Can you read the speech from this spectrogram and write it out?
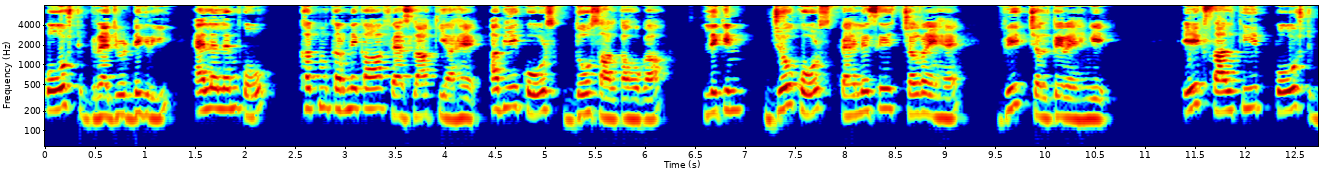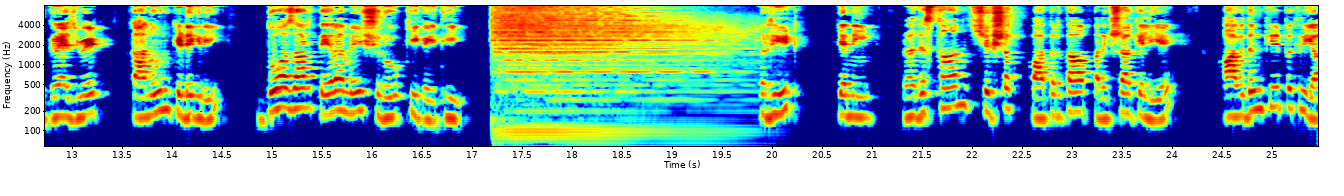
पोस्ट ग्रेजुएट डिग्री एलएलएम को खत्म करने का फैसला किया है। अब ये कोर्स दो साल का होगा, लेकिन जो कोर्स पहले से चल रहे हैं, वे चलते रहेंगे। एक साल की पोस्ट ग्रेजुएट कानून की डिग्री 2013 में शुरू की गई थी। रीट, यानी राजस्थान शिक्षक पात्रता परीक्षा के लिए आवेदन की प्रक्रिया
